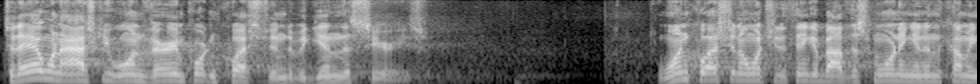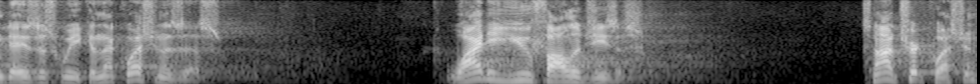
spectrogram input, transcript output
Today, I want to ask you one very important question to begin this series. One question I want you to think about this morning and in the coming days this week, and that question is this Why do you follow Jesus? It's not a trick question.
